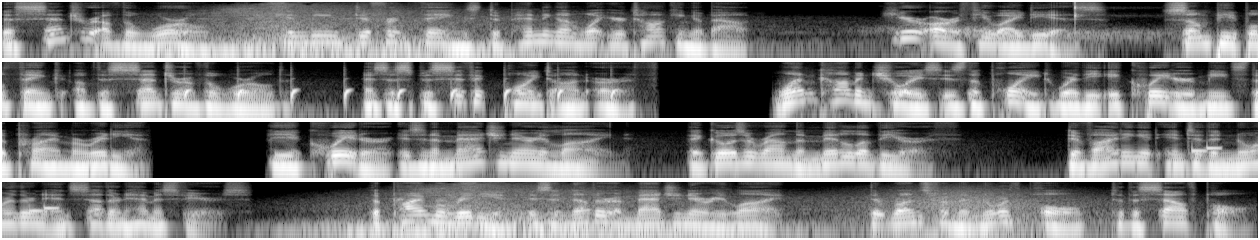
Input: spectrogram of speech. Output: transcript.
The center of the world can mean different things depending on what you're talking about. Here are a few ideas. Some people think of the center of the world as a specific point on Earth. One common choice is the point where the equator meets the prime meridian. The equator is an imaginary line that goes around the middle of the Earth, dividing it into the northern and southern hemispheres. The prime meridian is another imaginary line that runs from the North Pole to the South Pole,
